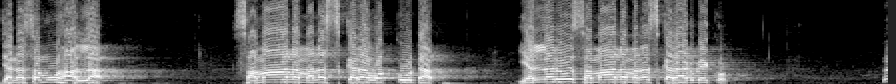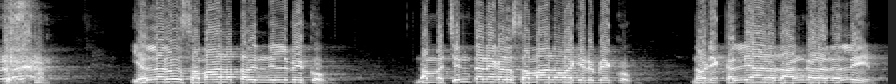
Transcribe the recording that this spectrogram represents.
ಜನಸಮೂಹ ಅಲ್ಲ. ಸಮಾನ ಮನಸ್ಕರ ಒಕ್ಕೂಟ. ಎಲ್ಲರೂ ಸಮಾನ ಮನಸ್ಕರಾಗಬೇಕು. ಎಲ್ಲರೂ ಸಮಾನತರ ನಿಲ್ಲಬೇಕು ನಮ್ಮ ಚಿಂತನೆಗಳು ಸಮಾನವಾಗಿರಬೇಕು. ನೋಡಿ, ಕಲ್ಯಾಣದ ಅಂಗಳದಲ್ಲಿ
